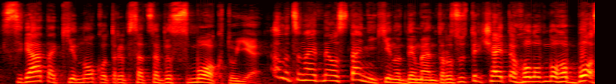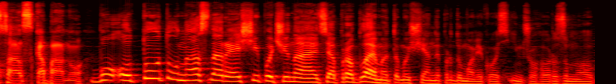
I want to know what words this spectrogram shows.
свята кіно, котре все це висмоктує. Але це навіть не останній кіно Дементор. Зустрічайте головного боса Аскабану. Бо отут у нас нарешті починаються проблеми, тому що я не придумав якогось іншого розумного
